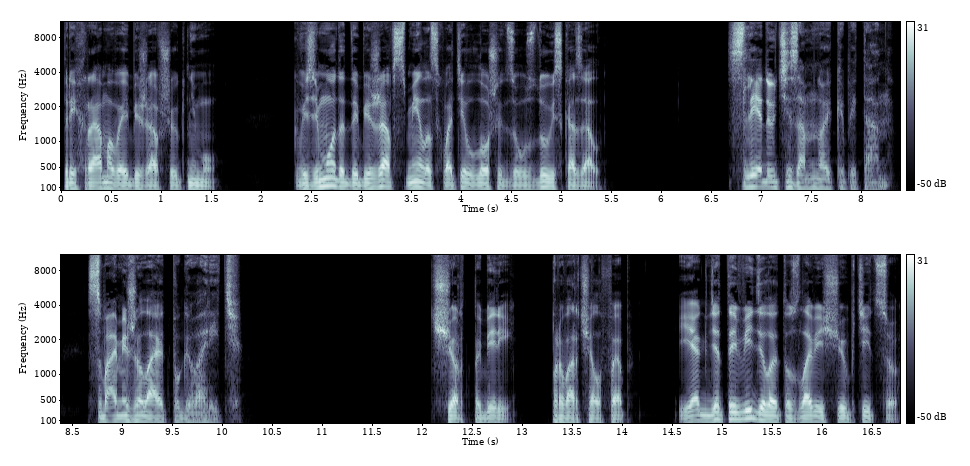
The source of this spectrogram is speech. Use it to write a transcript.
прихрамывая бежавшую к нему. Квазимода, добежав, смело схватил лошадь за узду и сказал. «Следуйте за мной, капитан. С вами желают поговорить». «Чёрт побери», — проворчал Фэб. «Я где-то видел эту зловещую птицу.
